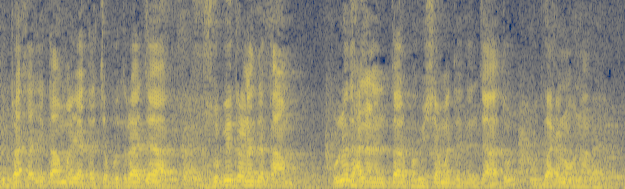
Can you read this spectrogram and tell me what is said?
विकासाची कामं या त्या चबुतऱ्याच्या सुशोभीकरणाचं काम पूर्ण झाल्यानंतर भविष्यामध्ये त्यांच्या हातून उद्घाटन होणार आहे.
